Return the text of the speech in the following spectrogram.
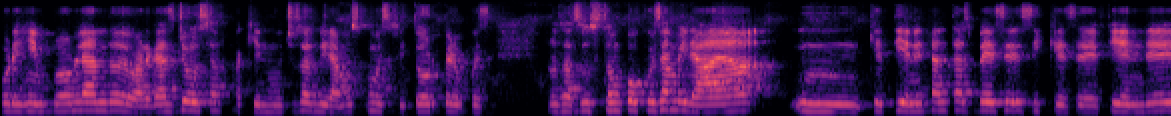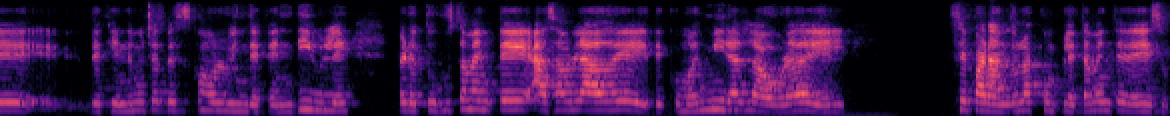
Por ejemplo, hablando de Vargas Llosa, a quien muchos admiramos como escritor, pero pues nos asusta un poco esa mirada mm, que tiene tantas veces y que se defiende, defiende muchas veces como lo indefendible, pero tú justamente has hablado de, cómo admiras la obra de él separándola completamente de eso.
